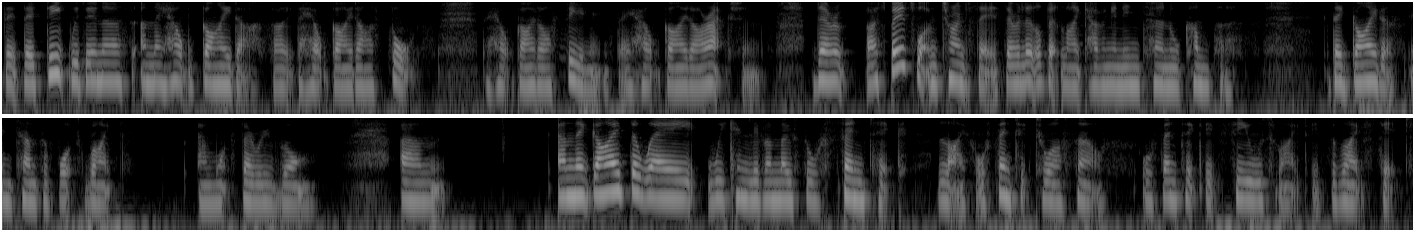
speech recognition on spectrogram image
they're deep within us and they help guide us. They help guide our thoughts, they help guide our feelings, they help guide our actions. They're, I suppose, what I'm trying to say is they're a little bit like having an internal compass. They guide us in terms of what's right and what's very wrong. Um, and they guide the way we can live a most authentic life, authentic to ourselves. Authentic, it feels right, it's the right fit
